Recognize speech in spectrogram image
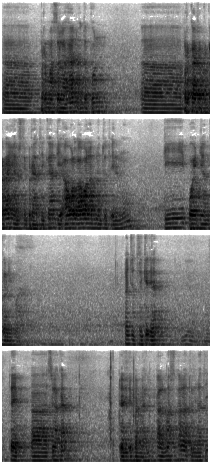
Eh, permasalahan ataupun eh, perkara-perkara yang harus diperhatikan di awal-awal menuntut ilmu di poin yang kelima. Lanjut sedikit ya. Baik, uh, silakan dari depan lagi. Al-mas'alatul nanti.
